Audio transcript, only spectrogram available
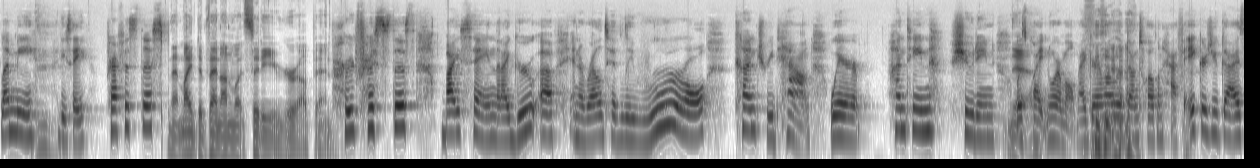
let me, how do you say, preface this. That might depend on what city you grew up in. Preface this by saying that I grew up in a relatively rural country town where hunting, shooting was quite normal. My grandma lived on 12 and a half acres, you guys,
